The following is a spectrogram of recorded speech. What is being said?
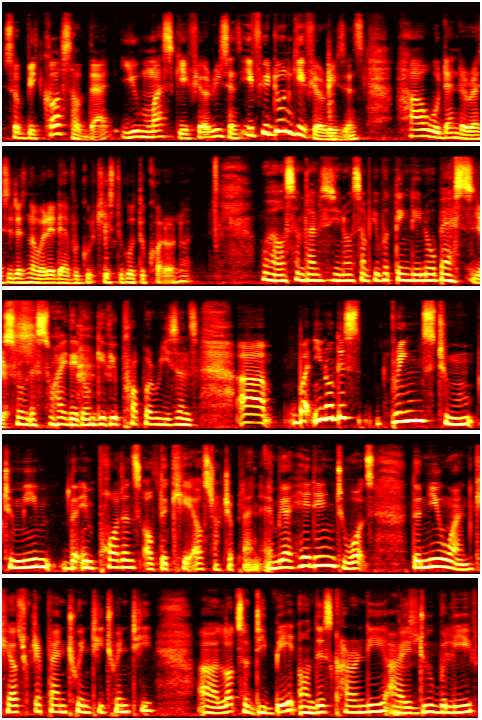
So, because of that, you must give your reasons. If you don't give your reasons, how would then the residents know whether they have a good case to go to court or not? Well, sometimes, you know, some people think they know best. Yes. So that's why they don't give you proper reasons. Uh, but, you know, this brings to, to me the importance of the KL structure plan. And we are heading towards the new one, KL structure plan 2020. Uh, lots of debate on this currently yes. I do believe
